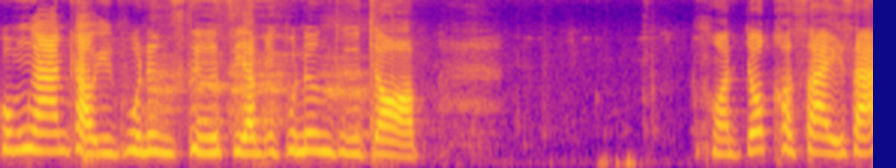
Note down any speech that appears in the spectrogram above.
คุมงานเขาอีกผู้หนึ่งถือเสียมอีกผู้หนึ่งถือจอบหอนจกเขาใส่ซะ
